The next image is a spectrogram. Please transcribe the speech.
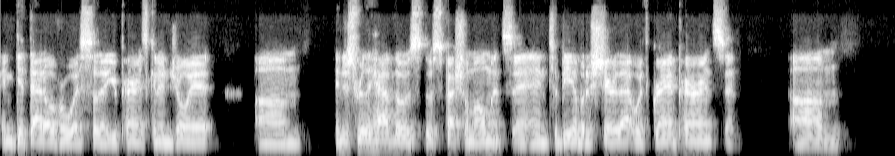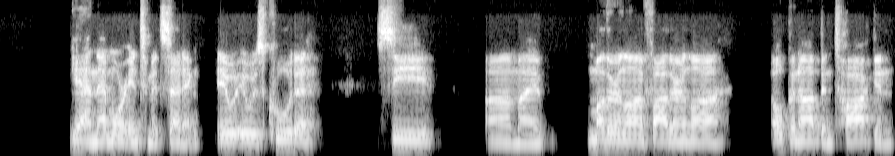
and get that over with, so that your parents can enjoy it. Um, and just really have those those special moments and, and, to be able to share that with grandparents and um, yeah in that more intimate setting it, it was cool to see uh, my mother-in-law and father-in-law open up and talk and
